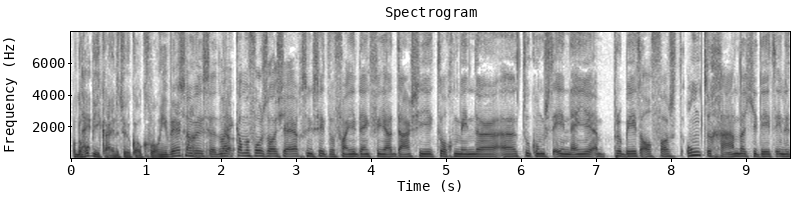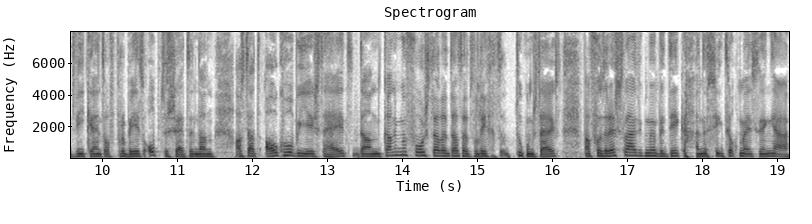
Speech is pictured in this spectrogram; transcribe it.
Van de hobby kan je natuurlijk ook gewoon je werk Zo is het. Maar ik kan me voorstellen als je ergens in zit waarvan je denkt van ja, daar zie ik toch minder uh, toekomst in. En je probeert alvast om te gaan dat je dit in het weekend of probeert op te zetten. Dan als dat ook hobbyisten heet, dan kan ik me voorstellen dat het wellicht toekomst heeft. Maar voor de rest sluit ik me bij dik aan. Dan zie ik toch mensen denken, ja,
